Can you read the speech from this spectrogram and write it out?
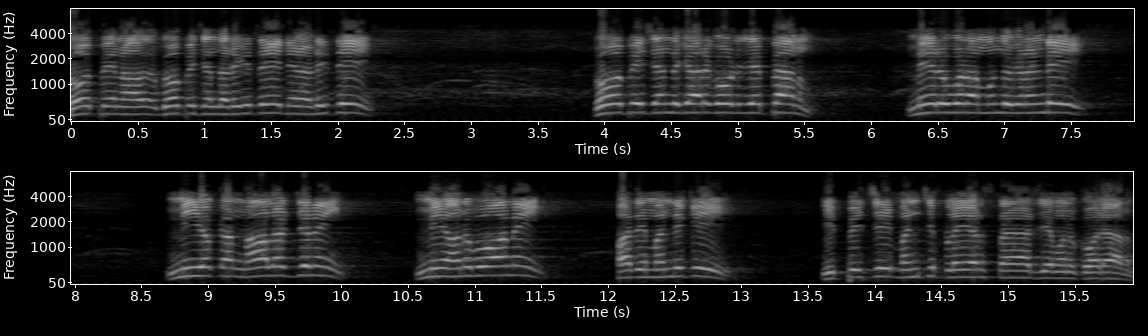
గోపీనాథ్ గోపీచంద్ అడిగితే నేను అడిగితే గోపీచంద్ గారు కూడా చెప్పాను. మీరు కూడా ముందుకు రండి. మీ యొక్క నాలెడ్జ్ని మీ అనుభవాన్ని పది మందికి ఇప్పించి మంచి ప్లేయర్స్ తయారు చేయమని కోరాను.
